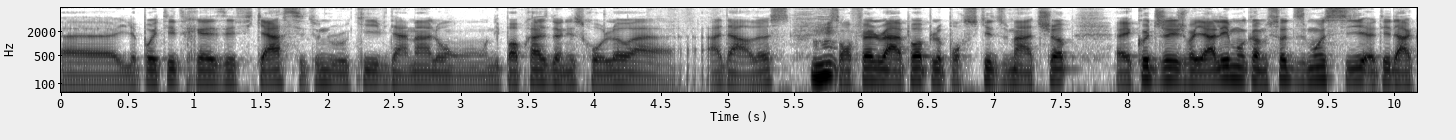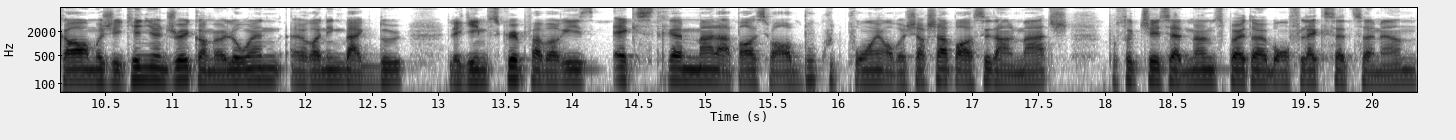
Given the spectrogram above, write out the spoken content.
Euh, il n'a pas été très efficace. C'est une rookie, évidemment. Là, on n'est pas prêt à se donner ce rôle-là à, à Dallas. Ils ont fait le wrap-up pour ce qui est du match-up. Euh, écoute, Jay, je vais y aller moi comme ça. Dis-moi si tu es d'accord. Moi, j'ai Kenyon Drake comme un low-end euh, running back 2. Le game script favorise extrêmement la passe. Il va y avoir beaucoup de points. On va chercher à passer dans le match. Pour ça que Chase Edmonds peut être un bon flex cette semaine.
